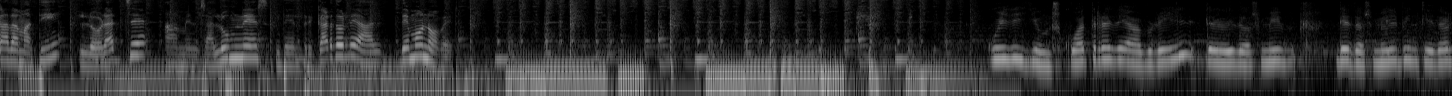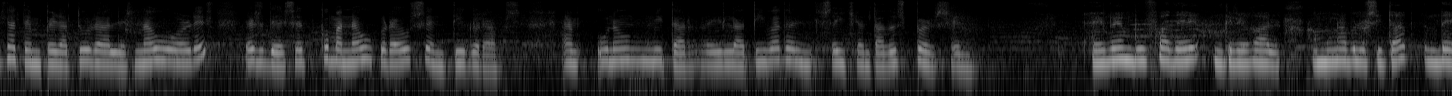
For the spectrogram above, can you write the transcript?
Cada matí l'oratge amb els alumnes del Ricardo Leal de Monover. Avui dilluns 4 d'abril de, 2000, de 2022 la temperatura a les 9 hores és de 7,9 graus centígrads amb una humitat relativa del 62%. El vent bufa de gregal amb una velocitat de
